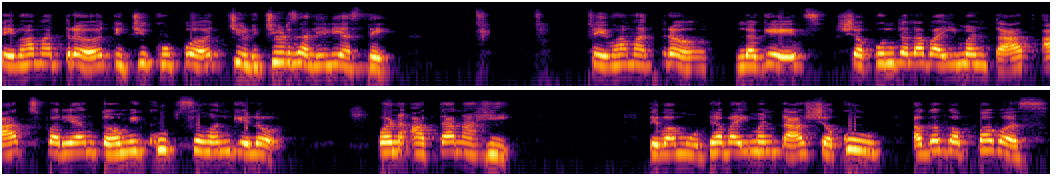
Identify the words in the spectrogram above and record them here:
तेव्हा मात्र तिची खूपच चिडचिड झालेली असते. तेव्हा मात्र लगेच शकुंतलाबाई म्हणतात आजपर्यंत मी खूप सहन केलं. पण आता नाही. तेव्हा मोठ्या बाई म्हणतात शकू अगं गप्प बस.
